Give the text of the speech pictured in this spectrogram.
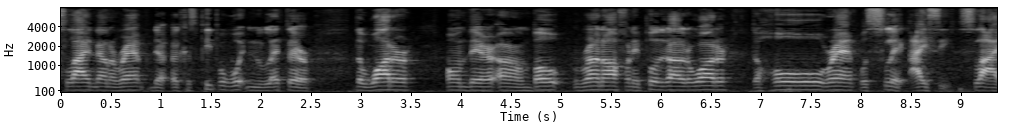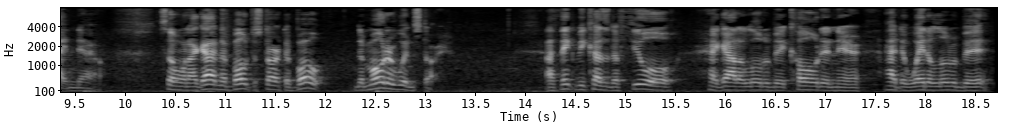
sliding down a ramp because people wouldn't let their the water on their um, boat run off when they pulled it out of the water. The whole ramp was slick, icy, sliding down. So when I got in the boat to start the boat, the motor wouldn't start. I think because of the fuel had got a little bit cold in there, I had to wait a little bit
